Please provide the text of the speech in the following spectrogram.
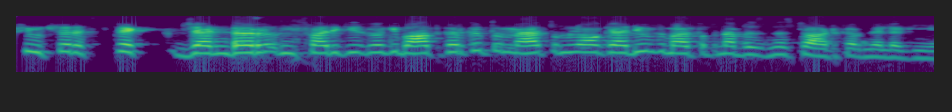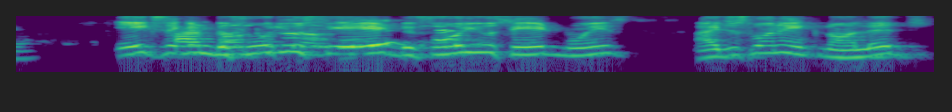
futuristic gender उन सारी चीज़ों की बात करके तो मैं तुम लोगों को कह रही हूँ कि मैं तो अपना बिज़नेस स्टार्ट करने लगी हूँ। एक second before you say before you say it Moiz I just want to acknowledge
